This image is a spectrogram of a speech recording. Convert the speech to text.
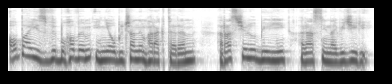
Obaj z wybuchowym i nieobliczanym charakterem, raz się lubili, raz nienawidzili.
